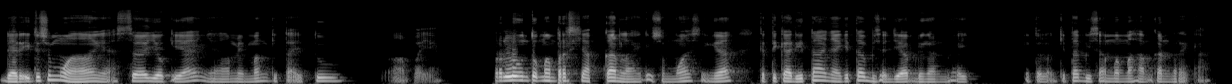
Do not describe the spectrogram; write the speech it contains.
dari itu semua ya seyogianya memang kita itu apa ya perlu untuk mempersiapkan lah itu semua sehingga ketika ditanya kita bisa jawab dengan baik gitu loh kita bisa memahamkan mereka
